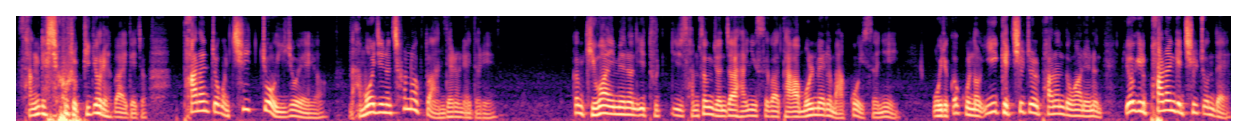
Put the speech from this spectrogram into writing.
상대적으로 비교를 해봐야 되죠. 파는 쪽은 7조, 2조예요. 나머지는 천억도 안 되는 애들이. 그럼 기와이면은 이 두, 이 삼성전자, 하이닉스가 다 몰매를 맞고 있으니 오히려 거꾸로 넣 이렇게 7조를 파는 동안에는 여기를 파는 게 7조인데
